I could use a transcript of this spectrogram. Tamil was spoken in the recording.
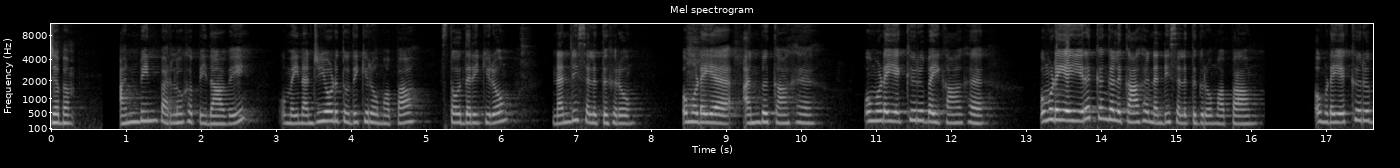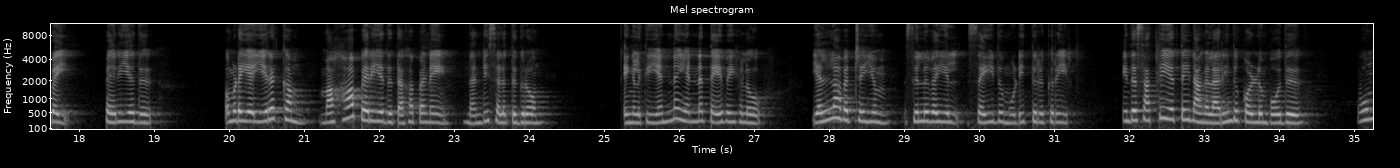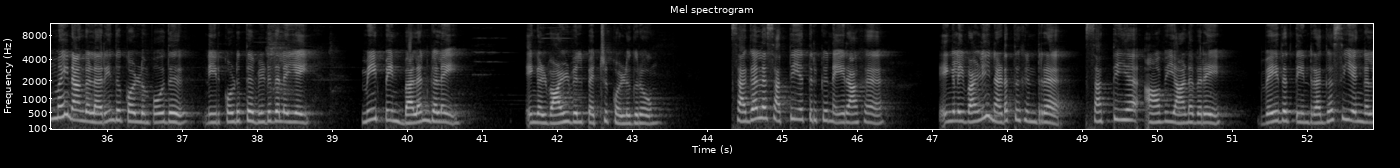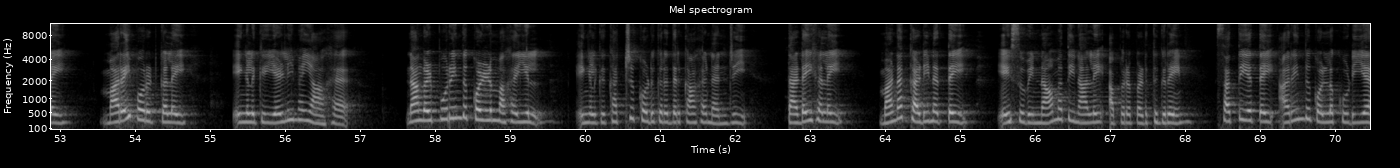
ஜெபம். அன்பின் பரலோக பிதாவே உம்மை நன்றியோடு துதிக்கிறோம் அப்பா. ஸ்தோதரிக்கிறோம் நன்றி செலுத்துகிறோம். உம்முடைய அன்புக்காக உம்முடைய கிருபைக்காக உம்முடைய இரக்கங்களுக்காக நன்றி செலுத்துகிறோம் அப்பா. உம்முடைய கிருபை பெரியது. உம்முடைய இரக்கம் மகா பெரியது தகப்பனே நன்றி செலுத்துகிறோம். எங்களுக்கு என்ன என்ன தேவைகளோ எல்லாவற்றையும் சிலுவையில் செய்து முடித்திருக்கிறீர். இந்த சத்தியத்தை நாங்கள் அறிந்து கொள்ளும் போது உம்மை நாங்கள் அறிந்து கொள்ளும் போது நீர் கொடுத்த விடுதலையை மீட்பின் பலன்களை எங்கள் வாழ்வில் பெற்றுக்கொள்ளுகிறோம் சகல சத்தியத்திற்கு நேராக எங்களை வழி நடத்துகின்ற சத்திய ஆவியானவரே வேதத்தின் ரகசியங்களை மறைபொருட்களை எங்களுக்கு எளிமையாக நாங்கள் புரிந்து கொள்ளும் வகையில் எங்களுக்கு கற்றுக் கொடுக்கிறதற்காக நன்றி. தடைகளை மனக்கடினத்தை இயேசுவின் நாமத்தினாலே அப்புறப்படுத்துகிறேன். சத்தியத்தை அறிந்து கொள்ளக்கூடிய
